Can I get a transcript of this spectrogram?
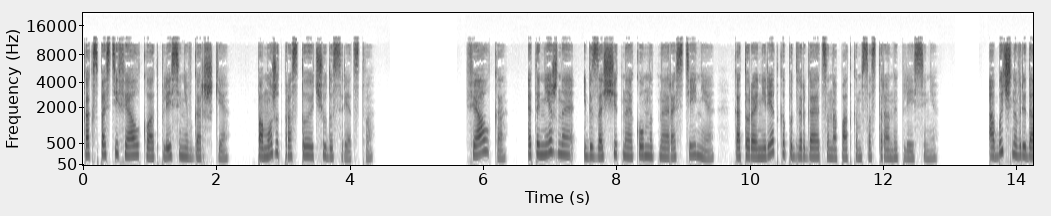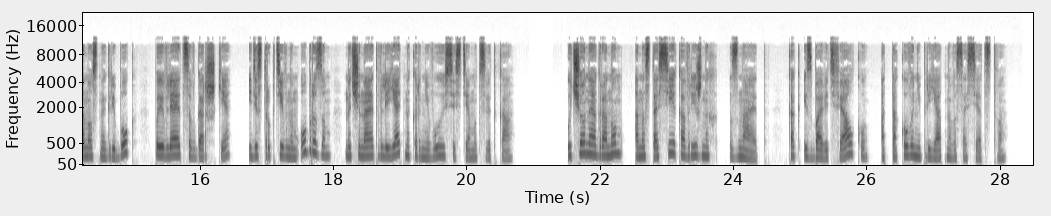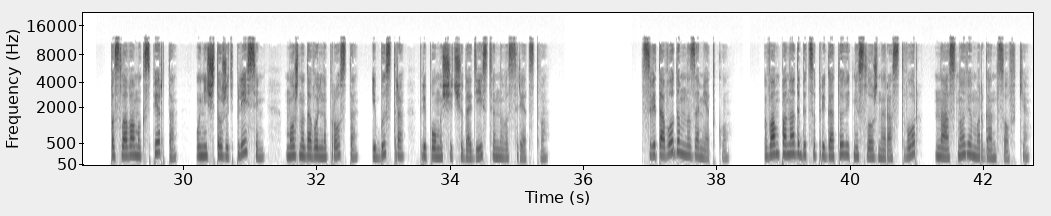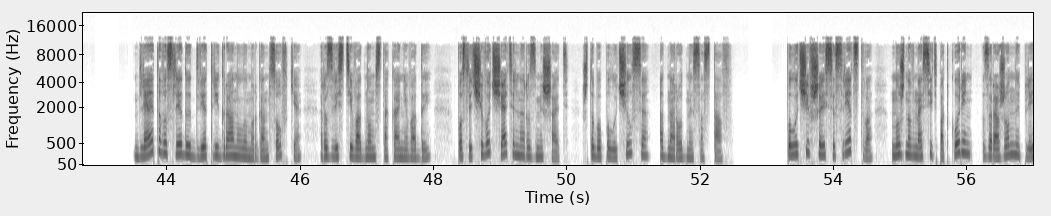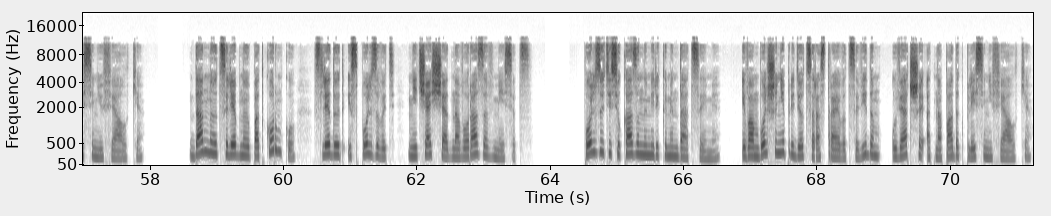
Как спасти фиалку от плесени в горшке? Поможет простое чудо-средство. Фиалка – это нежное и беззащитное комнатное растение, которое нередко подвергается нападкам со стороны плесени. Обычно вредоносный грибок появляется в горшке и деструктивным образом начинает влиять на корневую систему цветка. Ученый-агроном Анастасия Коврижных знает, как избавить фиалку от такого неприятного соседства. По словам эксперта, уничтожить плесень можно довольно просто и быстро при помощи чудодейственного средства. Цветоводом на заметку. Вам понадобится приготовить несложный раствор на основе марганцовки. Для этого следует 2-3 гранулы марганцовки развести в одном стакане воды, после чего тщательно размешать, чтобы получился однородный состав. Получившееся средство нужно вносить под корень зараженной плесенью фиалки. Данную целебную подкормку следует использовать не чаще одного раза в месяц. Пользуйтесь указанными рекомендациями, и вам больше не придется расстраиваться видом увядшей от нападок плесени фиалки.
